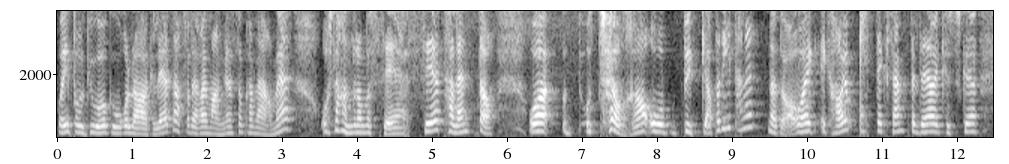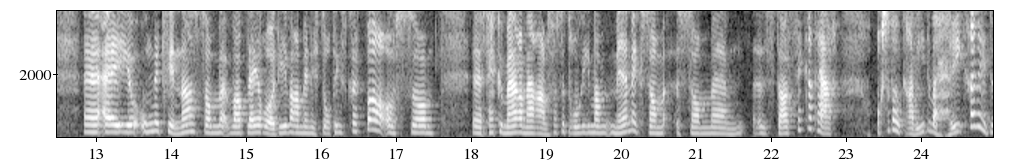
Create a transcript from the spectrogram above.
og jeg bruker jo også ordet lagleder, for det er mange som kan være med. Og så handler det om å se. Se talenter. Og, og, tørre å bygge på de talentene, da. Og jeg, jeg har jo ett eksempel der jeg husker eh, ei unge kvinne som var, ble rådgiver av min i stortingsgruppa. Og så eh, fikk hun mer og mer ansvar. Så dro jeg med meg som, som eh, statssekretær. Og så var hun gravid. Hun var høygravid.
